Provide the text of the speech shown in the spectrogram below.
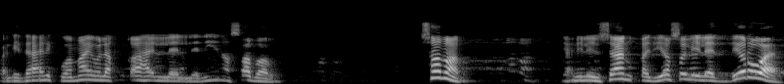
ولذلك وما يلقاها إلا الذين صبروا. صبر. يعني الإنسان قد يصل إلى الذروة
